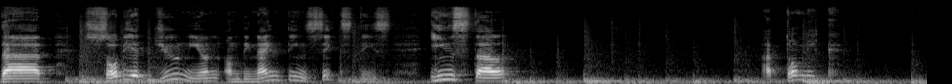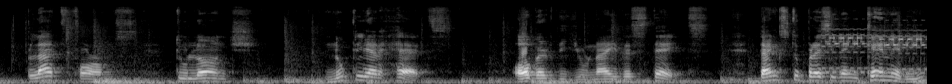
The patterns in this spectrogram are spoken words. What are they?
that Soviet Union on the 1960s installed atomic platforms to launch nuclear heads over the United States. Thanks to President Kennedy,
